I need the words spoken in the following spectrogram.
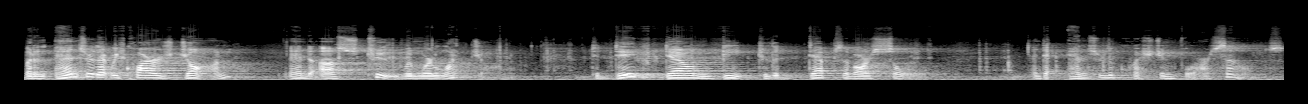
but an answer that requires John and us too, when we're like John, to dig down deep to the depths of our soul and to answer the question for ourselves.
